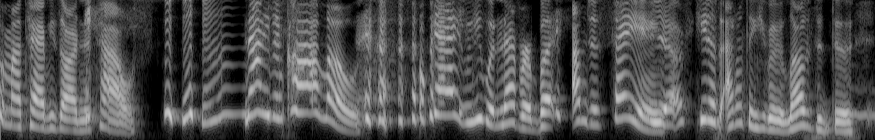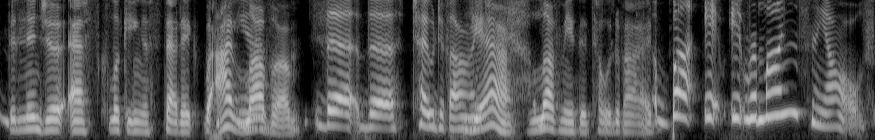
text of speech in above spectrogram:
where my Tabis are in this house. Not even Carlos. Okay, he would never. But I'm just saying, Yeah. he does. I don't think he really loves the the, the ninja esque looking aesthetic, but I love him. the the toe divide. Yeah, love me a good toe divide. But it, it reminds me of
